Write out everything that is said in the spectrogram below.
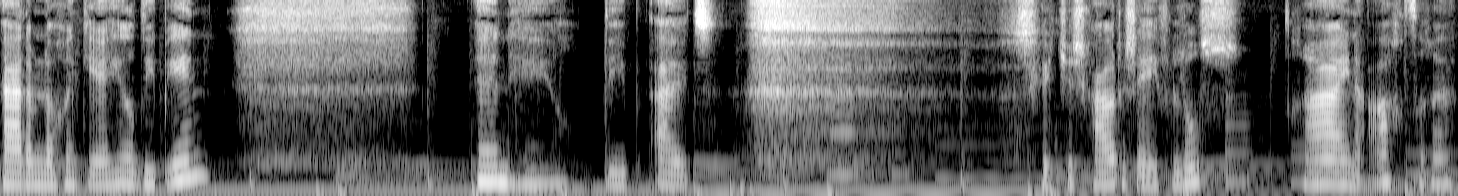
Adem nog een keer heel diep in. En heel diep uit. Schud je schouders even los. Draai naar achteren.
